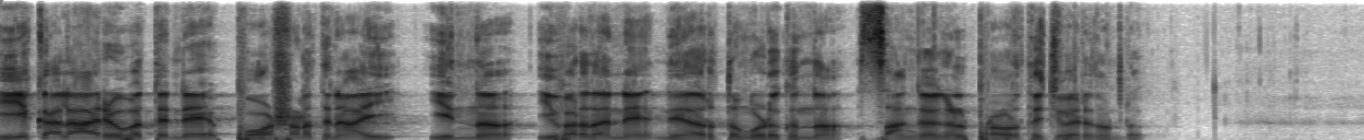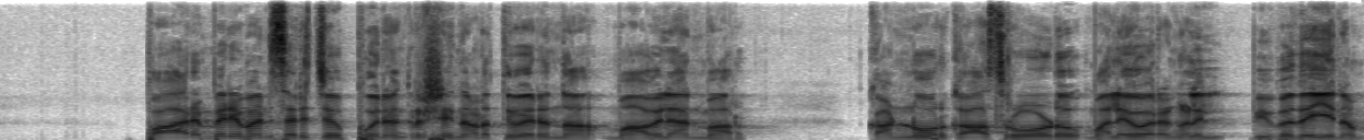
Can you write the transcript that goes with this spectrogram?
ഈ കലാരൂപത്തിന്റെ പോഷണത്തിനായി ഇന്ന് ഇവർ തന്നെ നേതൃത്വം കൊടുക്കുന്ന സംഘങ്ങൾ പ്രവർത്തിച്ചു വരുന്നുണ്ട്. പാരമ്പര്യമനുസരിച്ച് പുനംകൃഷി നടത്തിവരുന്ന മാവിലാന്മാർ കണ്ണൂർ കാസർഗോഡ് മലയോരങ്ങളിൽ വിവിധ ഇനം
